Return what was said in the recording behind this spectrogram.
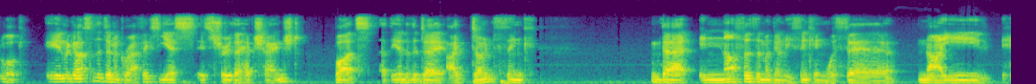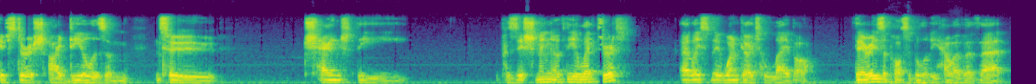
look, in regards to the demographics, yes, it's true they have changed. But at the end of the day, I don't think that enough of them are going to be thinking with their naive, hipsterish idealism to change the positioning of the electorate, at least they won't go to Labor. There is a possibility, however, that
